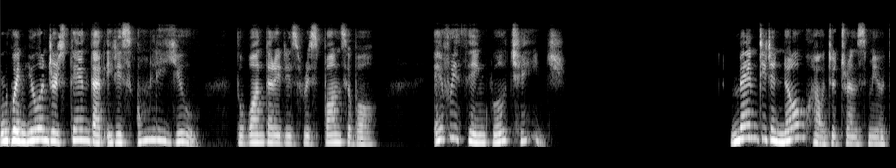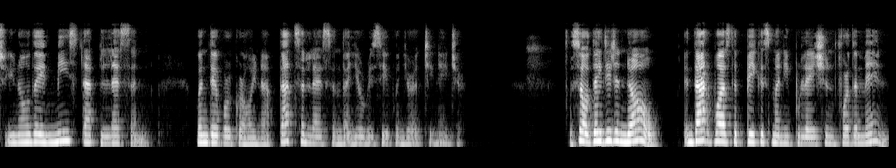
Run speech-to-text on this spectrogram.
And when you understand that it is only you, the one that it is responsible, everything will change. Men didn't know how to transmute. You know, they missed that lesson when they were growing up. That's a lesson that you receive when you're a teenager. So they didn't know. And that was the biggest manipulation for the men.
